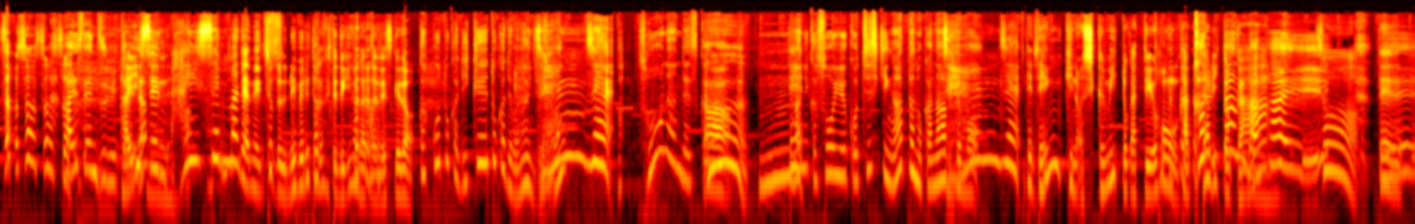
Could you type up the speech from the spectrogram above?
そうそうそうそう。配線図みたいな。配線配線まではねちょっとレベル高くてできなかったんですけど。学校とか理系とかではないんですか？全然、あそうなんですか、うん、うん。で何かそういうこう知識があったのかなっても。全然。で電気の仕組みとかっていう本を買ったりとか。はい。そう。で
